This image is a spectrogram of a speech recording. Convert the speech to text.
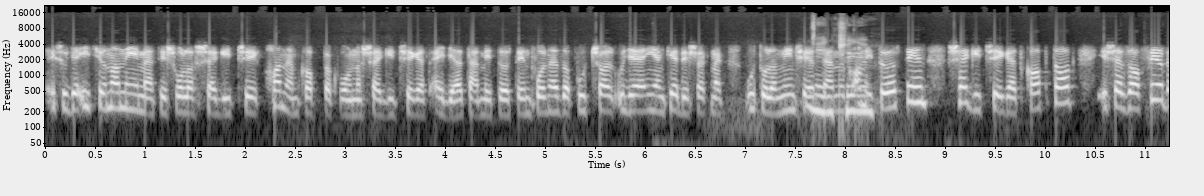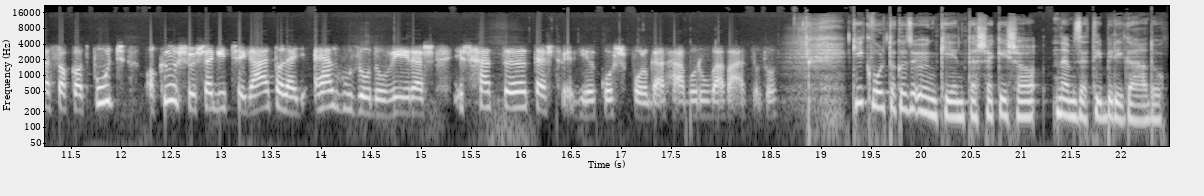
és ugye itt jön a német és olasz segítség, ha nem kaptak volna segítséget, egyáltalán mi történt volna ez a puccsal. Ugye ilyen kérdéseknek utólag nincs értelmük. Nincs, Ami történt, segítséget kaptak, és ez a félbeszakadt pucs a külső segítség által egy elhúzódó véres, és hát testvérgyilkos polgárháborúvá változott. Kik voltak az önkéntesek és a nemzeti brigádok?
